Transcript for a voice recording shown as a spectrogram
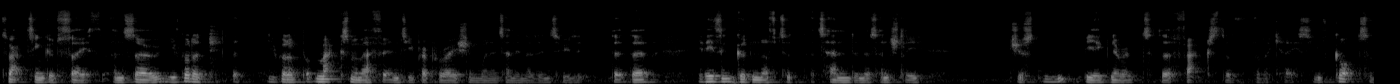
to act in good faith, and so you've got to you've got to put maximum effort into your preparation when attending those interviews. That that it isn't good enough to attend and essentially just be ignorant to the facts of, of a case. You've got to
